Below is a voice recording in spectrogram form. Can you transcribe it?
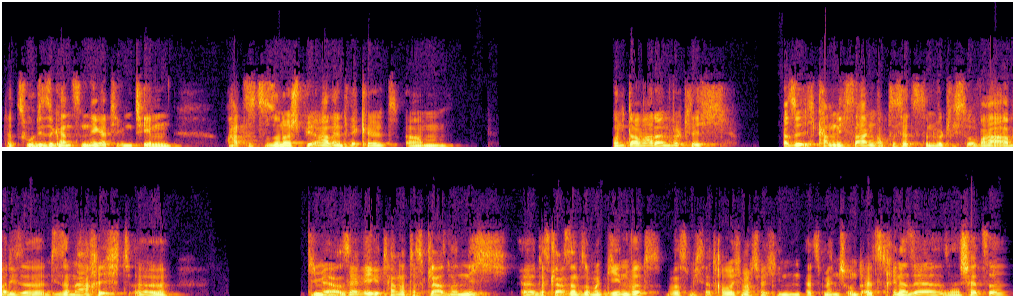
dazu diese ganzen negativen Themen hat sich zu so einer Spirale entwickelt. Ähm, und da war dann wirklich, also ich kann nicht sagen, ob das jetzt dann wirklich so war, aber diese, diese Nachricht, äh, die mir sehr wehgetan hat, dass Glasner nicht, äh, dass Glasner im Sommer gehen wird, was mich sehr traurig macht, weil ich ihn als Mensch und als Trainer sehr, sehr schätze.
